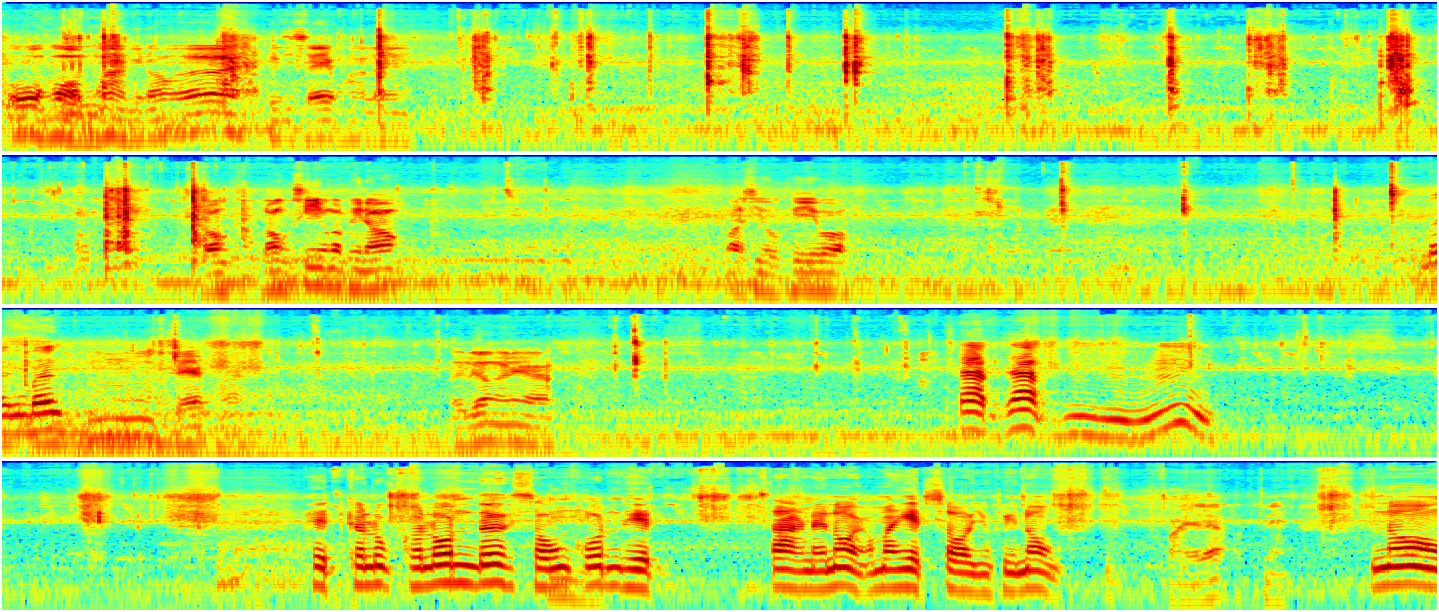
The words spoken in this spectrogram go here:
โอ้หอมมากพี่น้องเอ้ยคือสิแซ่บมากเลยลองลองชิมกับพี่น้องว่าสิโอเคบ่เบิ่งเบิ่งอืมแซ่บมาก ในเรื่องอันนี้ครับแซ่บแซ่บอื้อหือเห็ดขลุกขล้นเด้อสองคนเห็ดสร้างน้อยๆเอามาเห็ดซอยอยู่พี่น้อง ไปแล้วนี่น้อง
